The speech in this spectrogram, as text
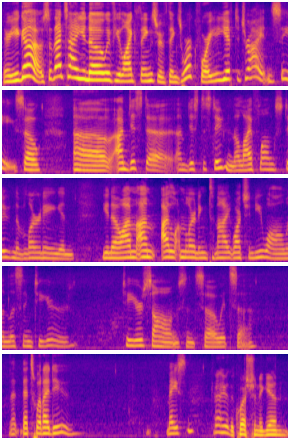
There you go. So that's how you know if you like things or if things work for you. You have to try it and see. So uh, I'm just a I'm just a student, a lifelong student of learning, and you know I'm I'm I- I'm learning tonight watching you all and listening to your to your songs, and so it's uh, that that's what I do. Mason, Can I hear the question again?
